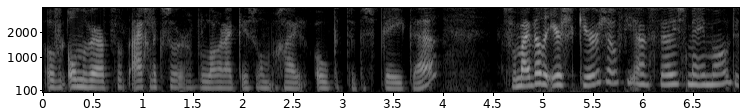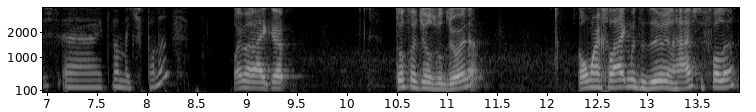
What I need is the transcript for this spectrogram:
Over een onderwerp dat eigenlijk zo erg belangrijk is om open te bespreken. Het is voor mij wel de eerste keer zo via een voice memo, dus uh, het is wel een beetje spannend. Hoi Marijke. Tof dat je ons wilt joinen. Om maar gelijk met de deur in huis te vallen.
